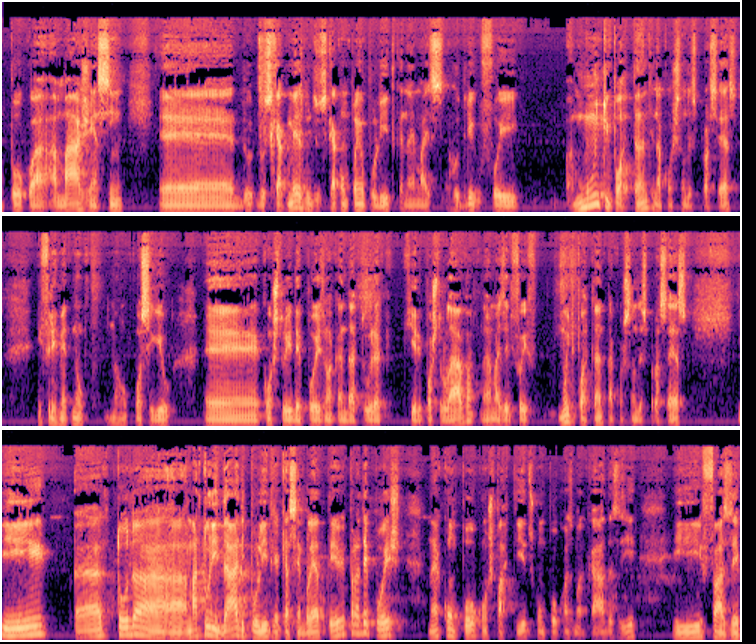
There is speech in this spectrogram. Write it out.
pouco à, à margem, assim, é, dos que, mesmo dos que acompanham política, né, mas Rodrigo foi muito importante na construção desse processo. Infelizmente, não, não conseguiu é, construir depois uma candidatura que ele postulava, né, mas ele foi muito importante na construção desse processo. E uh, toda a maturidade política que a Assembleia teve para depois né, compor com os partidos, compor com as bancadas e, e fazer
